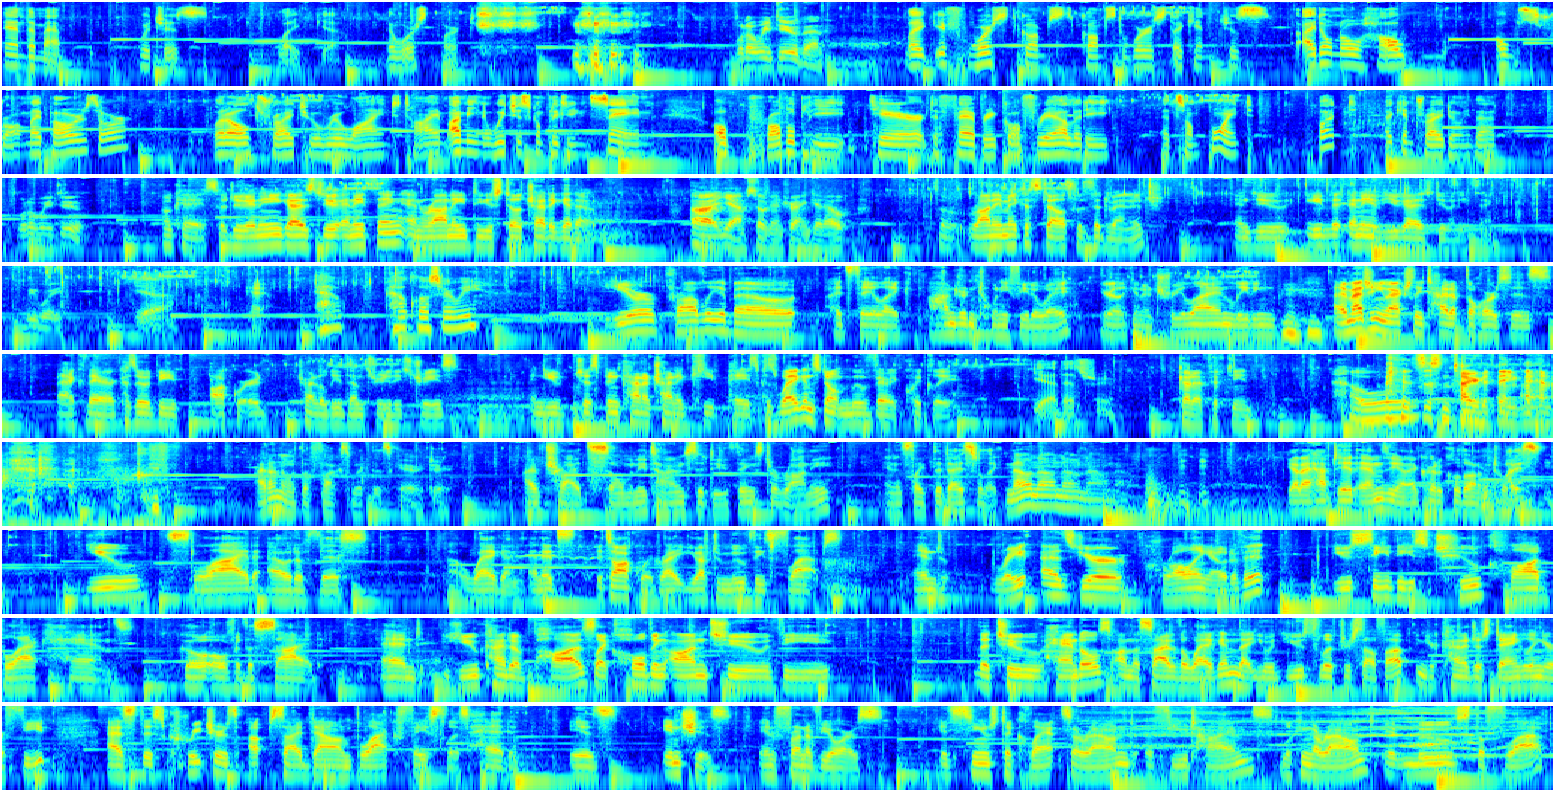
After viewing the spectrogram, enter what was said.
And the map, which is, like, yeah, the worst part. What do we do then? Like, if worst comes comes to worst, I can just. I don't know how how strong my powers are, but I'll try to rewind time. I mean, which is completely insane. I'll probably tear the fabric of reality at some point, but I can try doing that. What do we do? Okay, so do any of you guys do anything? And Ronnie, do you still try to get out? Uh, yeah, I'm still gonna try and get out. So Ronnie, make a stealth with advantage. And do either any of you guys do anything? We wait. Yeah. Okay. How how close are we? You're probably about, I'd say, like 120 feet away. You're like in a tree line leading. I imagine you actually tied up the horses back there because it would be awkward trying to lead them through these trees. And you've just been kind of trying to keep pace because wagons don't move very quickly. Yeah, that's true. Got a 15. Oh, it's this entire thing, man. I don't know what the fuck's with this character. I've tried so many times to do things to Ronnie, and it's like the dice are like, no, no, no, no, no. Yet I have to hit MZ and I critical on him twice. You slide out of this uh, wagon, and it's it's awkward, right? You have to move these flaps, and right as you're crawling out of it, you see these two clawed black hands go over the side. And you kind of pause, like holding on to the the two handles on the side of the wagon that you would use to lift yourself up, and you're kind of just dangling your feet as this creature's upside down black faceless head is inches in front of yours. It seems to glance around a few times, looking around. It moves the flap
